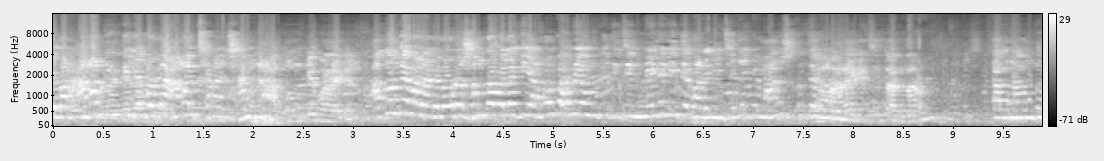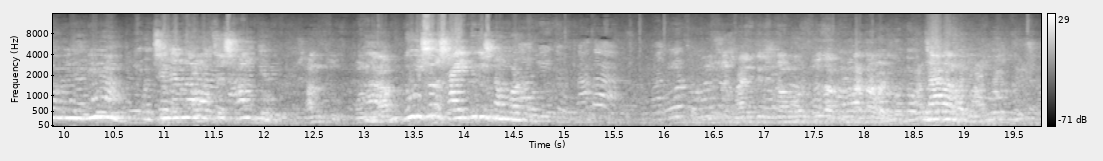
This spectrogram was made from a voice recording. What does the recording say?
এবার আমার দিক থেকে বলবে? আমার সামনে আতঙ্কে মারা গেল। আতঙ্কে মারা গেল। ওরা সন্ধ্যাবেলা গিয়ে এমন ভাবে উনকে দিচ্ছে মেনে নিতে পারেনি ছেলেকে মানুষ করতে মারা গেছে তার নাম? তার নাম তো আমি জানি না। ওর ছেলের নাম হচ্ছে শান্তু। শান্তু কোন নাম দুইশো সাঁত্রিশ নম্বর বুথ, দুশো সাঁত্রিশ নম্বর আপনার। ইসরায়েল বাড়িতে যাওয়া দরকার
